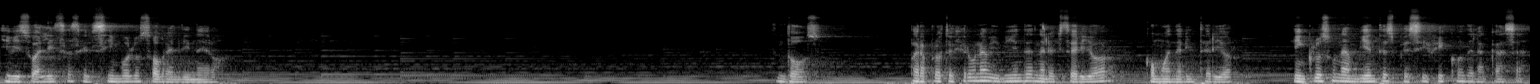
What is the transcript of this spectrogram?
y visualizas el símbolo sobre el dinero. (2) Para proteger una vivienda en el exterior como en el interior, incluso un ambiente específico de la casa.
